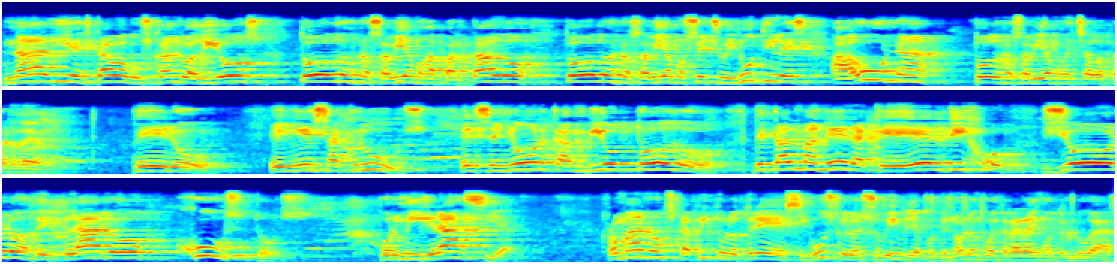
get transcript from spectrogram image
nadie estaba buscando a Dios, todos nos habíamos apartado, todos nos habíamos hecho inútiles, a una todos nos habíamos echado a perder. Pero en esa cruz el Señor cambió todo, de tal manera que Él dijo, yo los declaro justos por mi gracia. Romanos capítulo 3, y búsquelo en su Biblia porque no lo encontrará en otro lugar.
